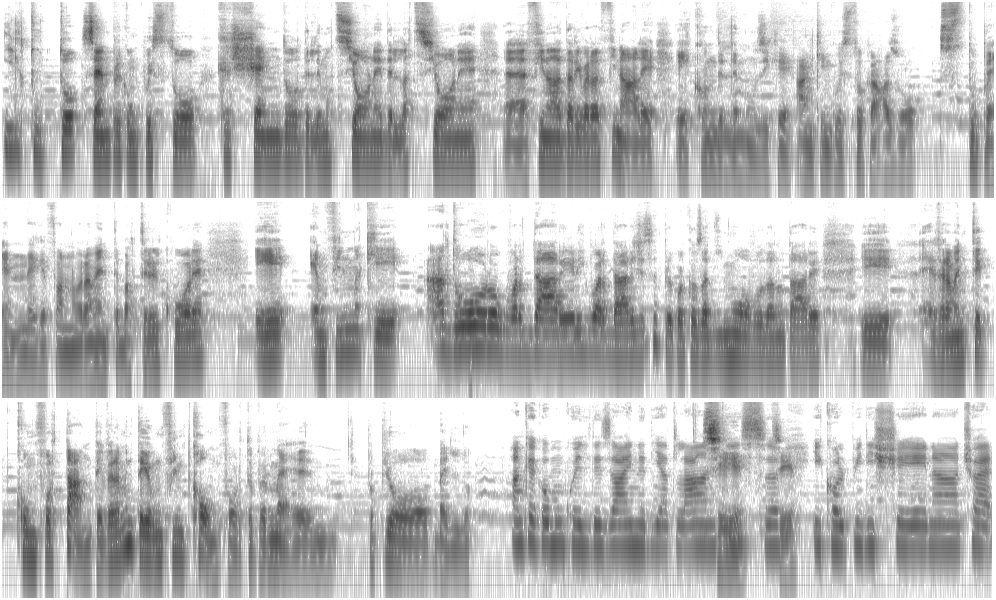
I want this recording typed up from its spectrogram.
il tutto sempre con questo crescendo dell'emozione, dell'azione, eh, fino ad arrivare al finale e con delle musiche, anche in questo caso, stupende, che fanno veramente battere il cuore. E è un film che adoro guardare e riguardare, c'è sempre qualcosa di nuovo da notare e è veramente confortante, è veramente un film comfort per me, è proprio bello. Anche comunque il design di Atlantis, Sì, sì. i colpi di scena, cioè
